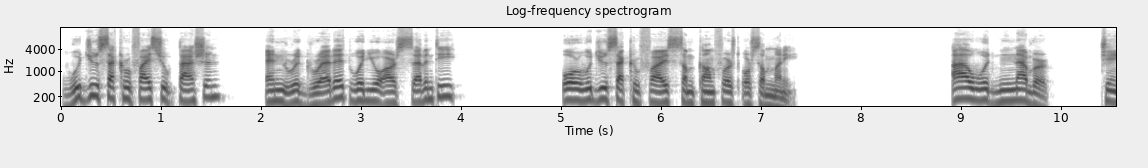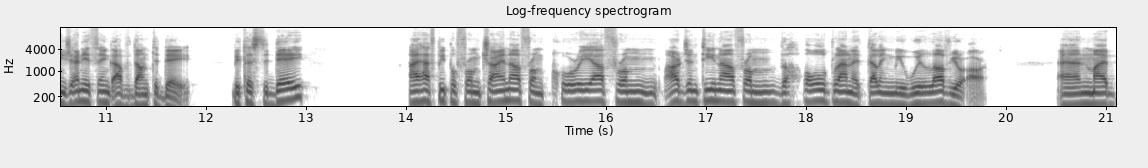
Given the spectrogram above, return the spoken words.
Would you sacrifice your passion and regret it when you are 70? Or would you sacrifice some comfort or some money? I would never change anything I've done today because today I have people from China, from Korea, from Argentina, from the whole planet telling me we love your art. And my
